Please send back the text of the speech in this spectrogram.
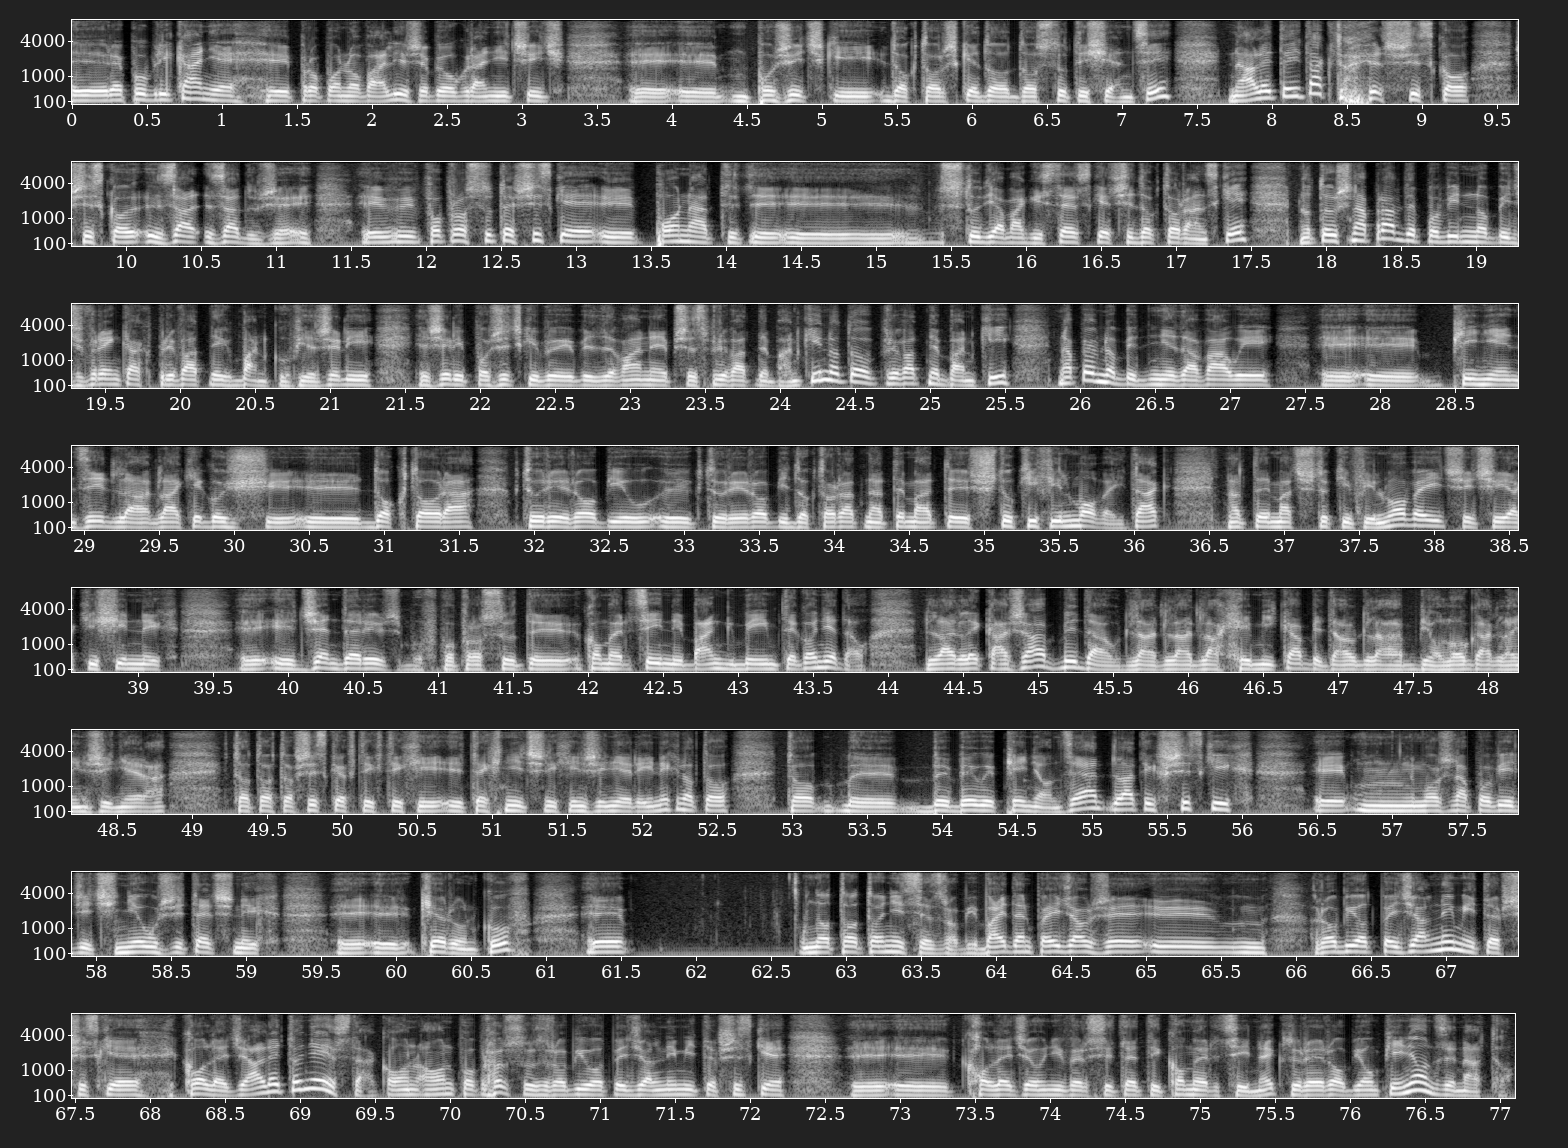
Y, republikanie y, proponowali, żeby ograniczyć y, pożyczki doktorskie do, do 100 tysięcy, no ale to i tak to jest wszystko, wszystko za, za duże. Po prostu te wszystkie ponad studia magisterskie czy doktoranckie, no to już naprawdę powinno być w rękach prywatnych banków. Jeżeli, jeżeli pożyczki byłyby dawane przez prywatne banki, no to prywatne banki na pewno by nie dawały pieniędzy dla, dla jakiegoś jakiegoś y, doktora, który robił, y, który robi doktorat na temat y, sztuki filmowej, tak? Na temat sztuki filmowej, czy, czy jakichś innych genderyzmów. Po prostu komercyjny bank by im tego nie dał. Dla lekarza by dał, dla, dla, dla chemika by dał, dla biologa, dla inżyniera. To, to, to wszystkie w tych, tych technicznych, inżynieryjnych, no to, to by, by były pieniądze, a dla tych wszystkich, mm, można powiedzieć, nieużytecznych Y, y, kierunków. Y, no to, to nic nie zrobi. Biden powiedział, że y, robi odpowiedzialnymi te wszystkie koledzy, ale to nie jest tak. On, on po prostu zrobił odpowiedzialnymi te wszystkie y, y, uniwersytety komercyjne, które robią pieniądze na to.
